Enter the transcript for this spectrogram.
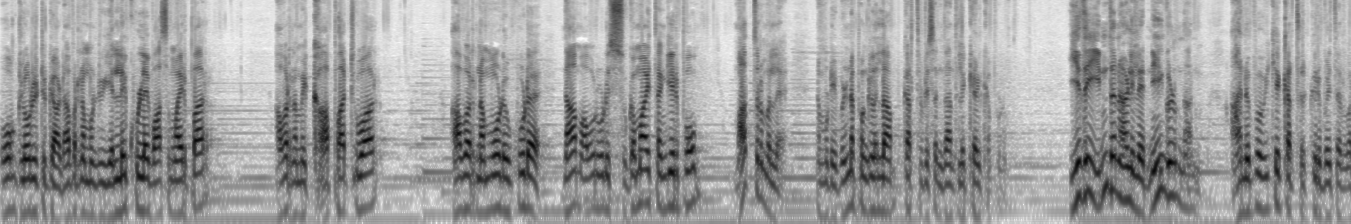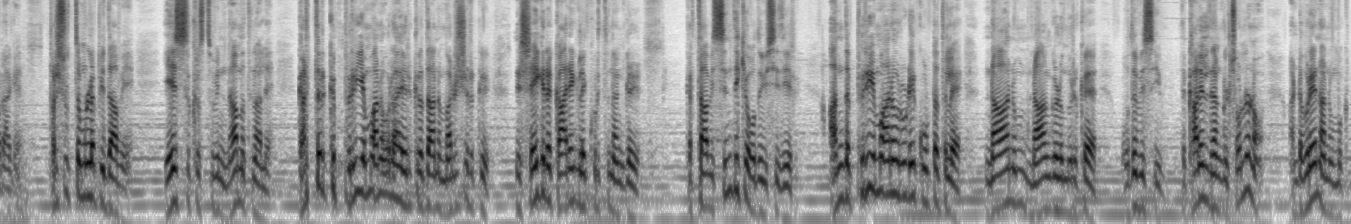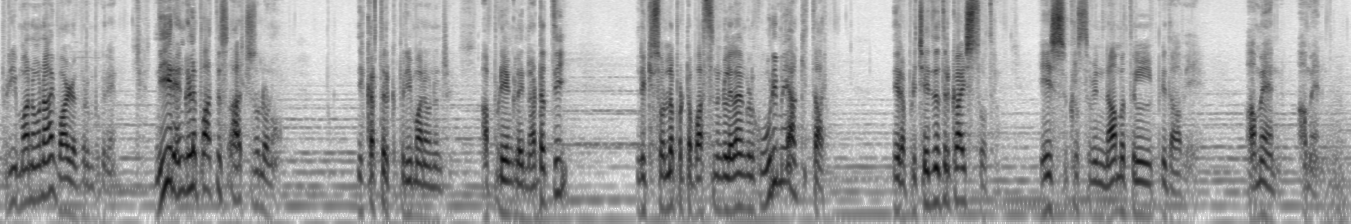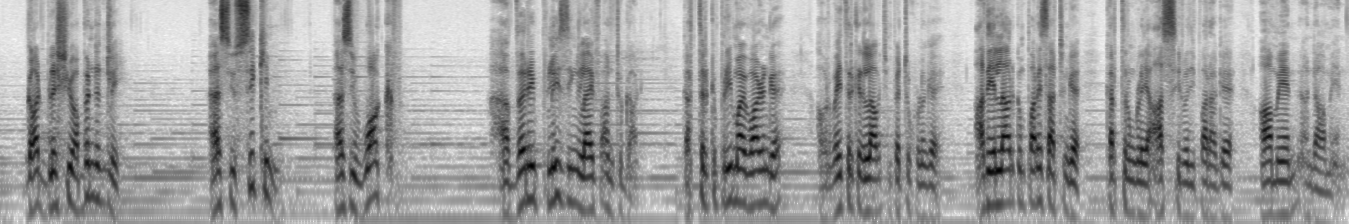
ஓ க்ளோரி டு காட் அவர் நம்முடைய எல்லைக்குள்ளே வாசமாயிருப்பார். அவர் நம்மை காப்பாற்றுவார். அவர் நம்மோடு கூட நாம் அவரோடு சுகமாய் தங்கியிருப்போம். மாத்திரமல்ல நம்முடைய விண்ணப்பங்கள் எல்லாம் கர்த்தருடைய சந்தானத்தில் கேட்கப்படும். இதை இந்த நாளில் நீங்களும் நான் அனுபவிக்க கர்த்தர் கிருபை தருவராக. பரிசுத்தமுள்ள பிதாவே இயேசு கிறிஸ்துவின் நாமத்தினாலே கர்த்தருக்கு பிரியமானவராக இருக்கிறதான மனுஷருக்கு நீ செய்கிற காரியங்களை குறித்து நாங்கள் கர்த்தாவை சிந்திக்க உதவி செய்தீர். அந்த பிரியமானவருடைய கூட்டத்தில் நானும் நாங்களும் இருக்க உதவி செய்யும். இந்த காலையில் நாங்கள் சொல்லணும் அண்டவரே நான் உமக்கு பிரியமானவனாய் வாழ விரும்புகிறேன். நீர் எங்களை பார்த்து சாட்சி சொல்லணும். நீ கர்த்தருக்கு பிரியமானவன் என்று. அப்படி எங்களை நடத்தி இன்னைக்கு சொல்லப்பட்ட வாசனங்கள் எல்லாம் எங்களுக்கு உரிமையாக்கித்தார். நீர் அப்படி செய்ததற்காய் ஸ்தோத்திரம். ஏசு கிறிஸ்துவின் நாமத்தில் பிதாவே. Amen amen God bless you abundantly as you seek him as you walk very pleasing life unto God கர்த்தருக்கு பிரியமாய் வாழுங்க. அவர் வைத்திருக்கிற எல்லாவற்றையும் பெற்றுக்கொள்ளுங்க. அது எல்லாருக்கும் பறைசாற்றுங்க. கர்த்தர் உங்களை ஆசீர்வதிப்பாராக. Amen and amen.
